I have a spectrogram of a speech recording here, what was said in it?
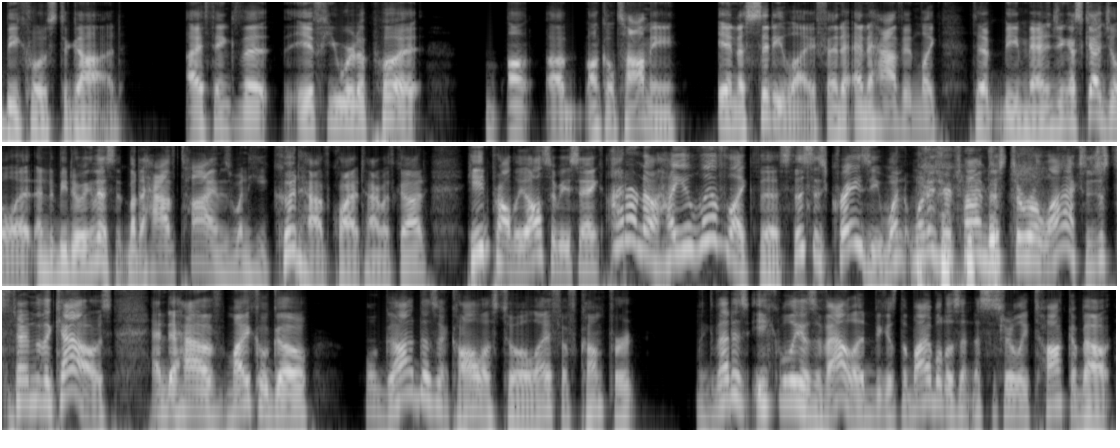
be close to God. I think that if you were to put uh, uh, Uncle Tommy in a city life and, and have him like to be managing a schedule and to be doing this, but to have times when he could have quiet time with God, he'd probably also be saying, I don't know how you live like this. This is crazy. When, when is your time just to relax and just to tend to the cows? And to have Michael go, Well, God doesn't call us to a life of comfort. Like that is equally as valid because the Bible doesn't necessarily talk about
